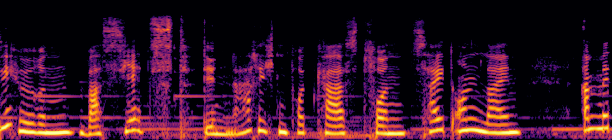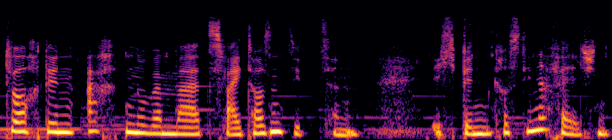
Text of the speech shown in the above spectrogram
Sie hören Was jetzt, den Nachrichtenpodcast von Zeit Online am Mittwoch, den 8. November 2017. Ich bin Christina Felschen.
